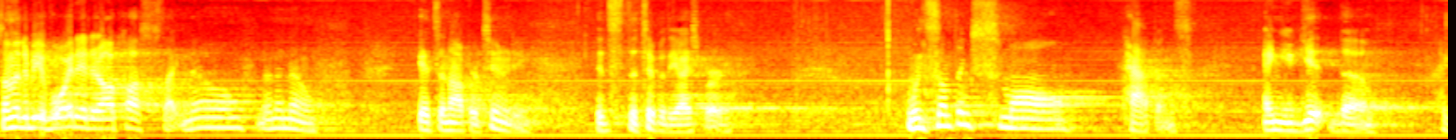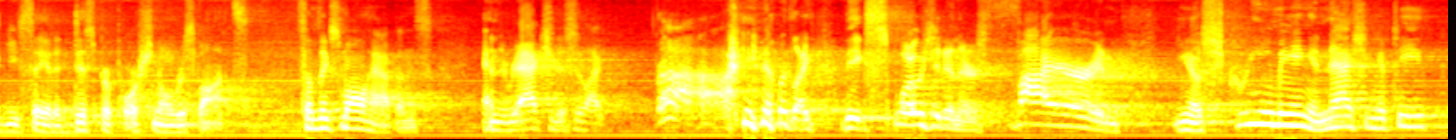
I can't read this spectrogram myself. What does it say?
Something to be avoided at all costs. It's like, no, no, no, no. It's an opportunity. It's the tip of the iceberg. When something small happens and you get the, how you say it, a disproportional response. Something small happens and the reaction is like, ah, you know, like the explosion and there's fire and, you know, screaming and gnashing of teeth.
